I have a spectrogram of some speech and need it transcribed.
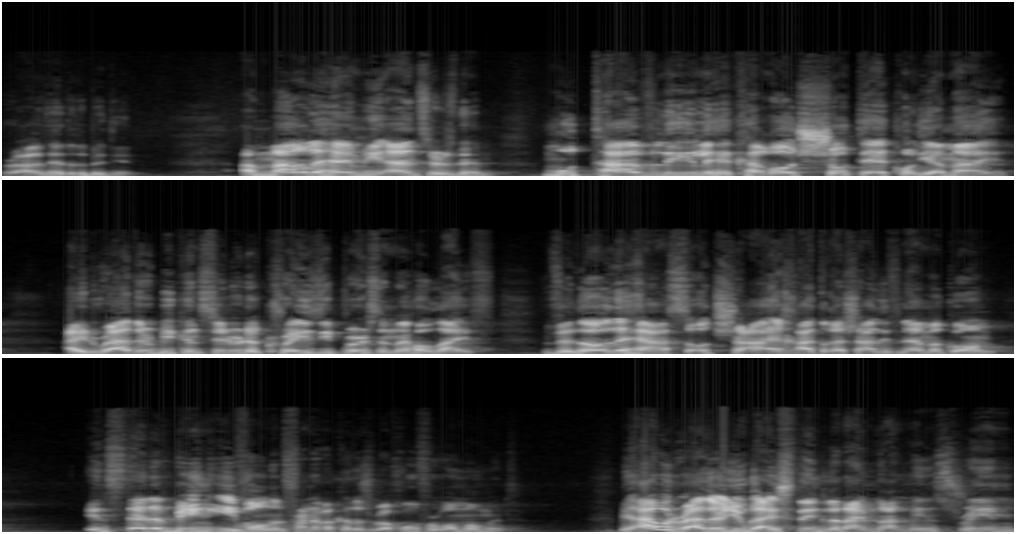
or uh, the head of the Bedin. Amar lehem, he answers them, Mutav li lehekarot shote kol yamai. I'd rather be considered a crazy person my whole life, instead of being evil in front of HaKadosh Baruch Hu for one moment. I, mean, I would rather you guys think that I'm not mainstream,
